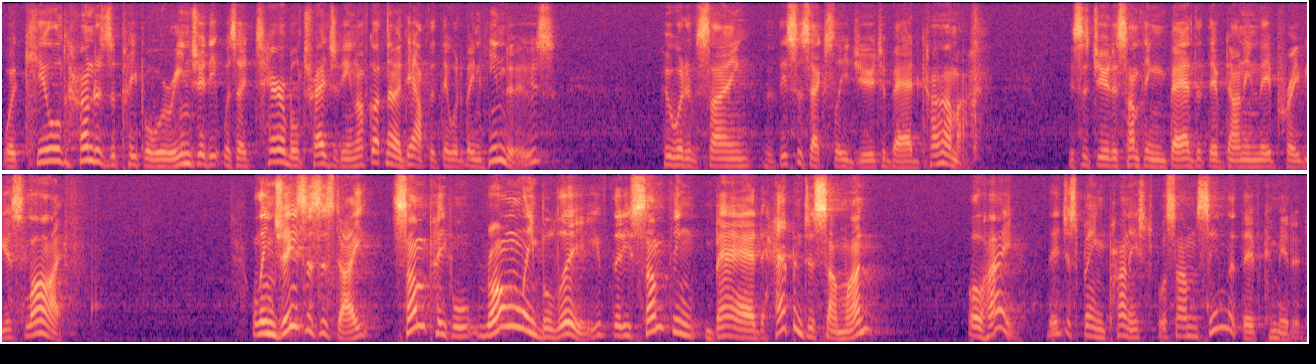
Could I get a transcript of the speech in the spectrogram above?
were killed. Hundreds of people were injured. It was a terrible tragedy, and I've got no doubt that there would have been Hindus who would have saying that this is actually due to bad karma. This is due to something bad that they've done in their previous life. Well, in Jesus' day, some people wrongly believed that if something bad happened to someone, well, hey, they're just being punished for some sin that they've committed.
